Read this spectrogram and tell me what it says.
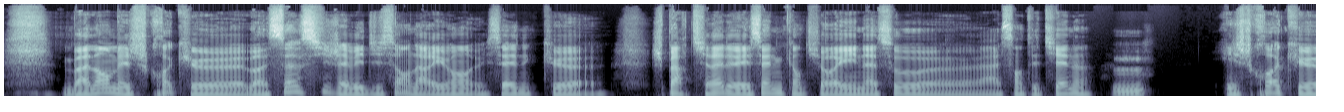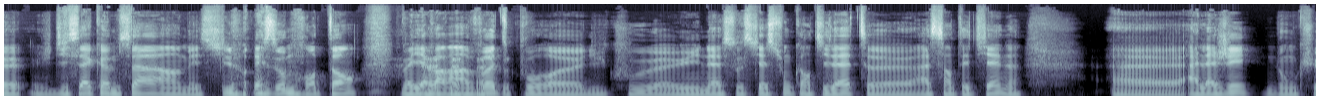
bah non, mais je crois que bah ça aussi, j'avais dit ça en arrivant à ESN, que je partirais de ESN quand il y aurait une asso euh, à Saint-Etienne. Mmh. Et je crois que je dis ça comme ça, hein, mais si le réseau m'entend, il va y avoir un vote pour euh, du coup une association candidate à Saint-Etienne, à l'AG. Donc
